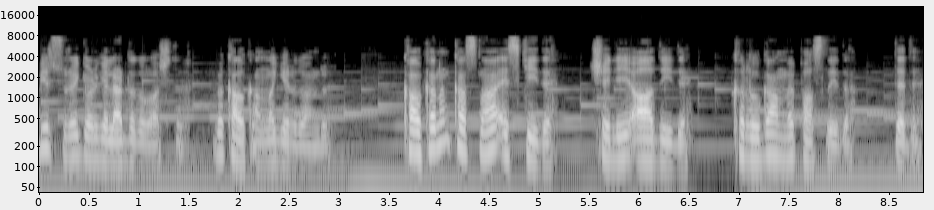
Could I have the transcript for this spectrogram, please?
bir süre gölgelerde dolaştı ve kalkanla geri döndü. Kalkanın kasnağı eskiydi, çeliği adiydi, kırılgan ve paslıydı, dedi.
